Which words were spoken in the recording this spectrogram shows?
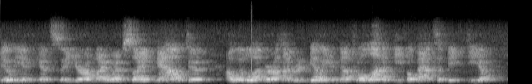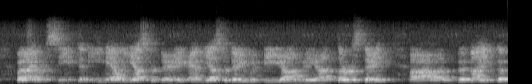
billion hits a year on my website now to a little under 100 million. Now, to a lot of people, that's a big deal. But I received an email yesterday, and yesterday would be on the uh, Thursday, uh, the 9th of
